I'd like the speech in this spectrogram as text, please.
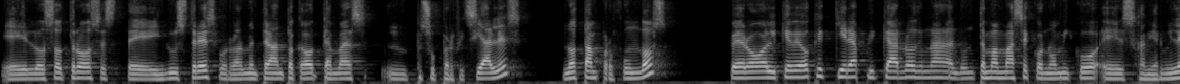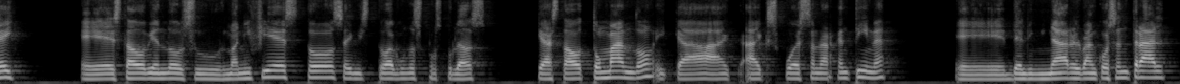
Eh, los otros este, ilustres pues, realmente han tocado temas mm, superficiales, no tan profundos, pero el que veo que quiere aplicarlo de, un tema más económico es Javier Milei. He estado viendo sus manifiestos, he visto algunos postulados que ha estado tomando y que ha, expuesto en Argentina, eh, de eliminar el Banco Central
